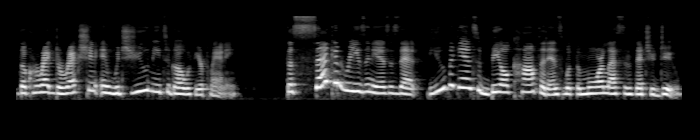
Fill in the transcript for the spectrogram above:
the correct direction in which you need to go with your planning. The second reason is, is that you begin to build confidence with the more lessons that you do.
